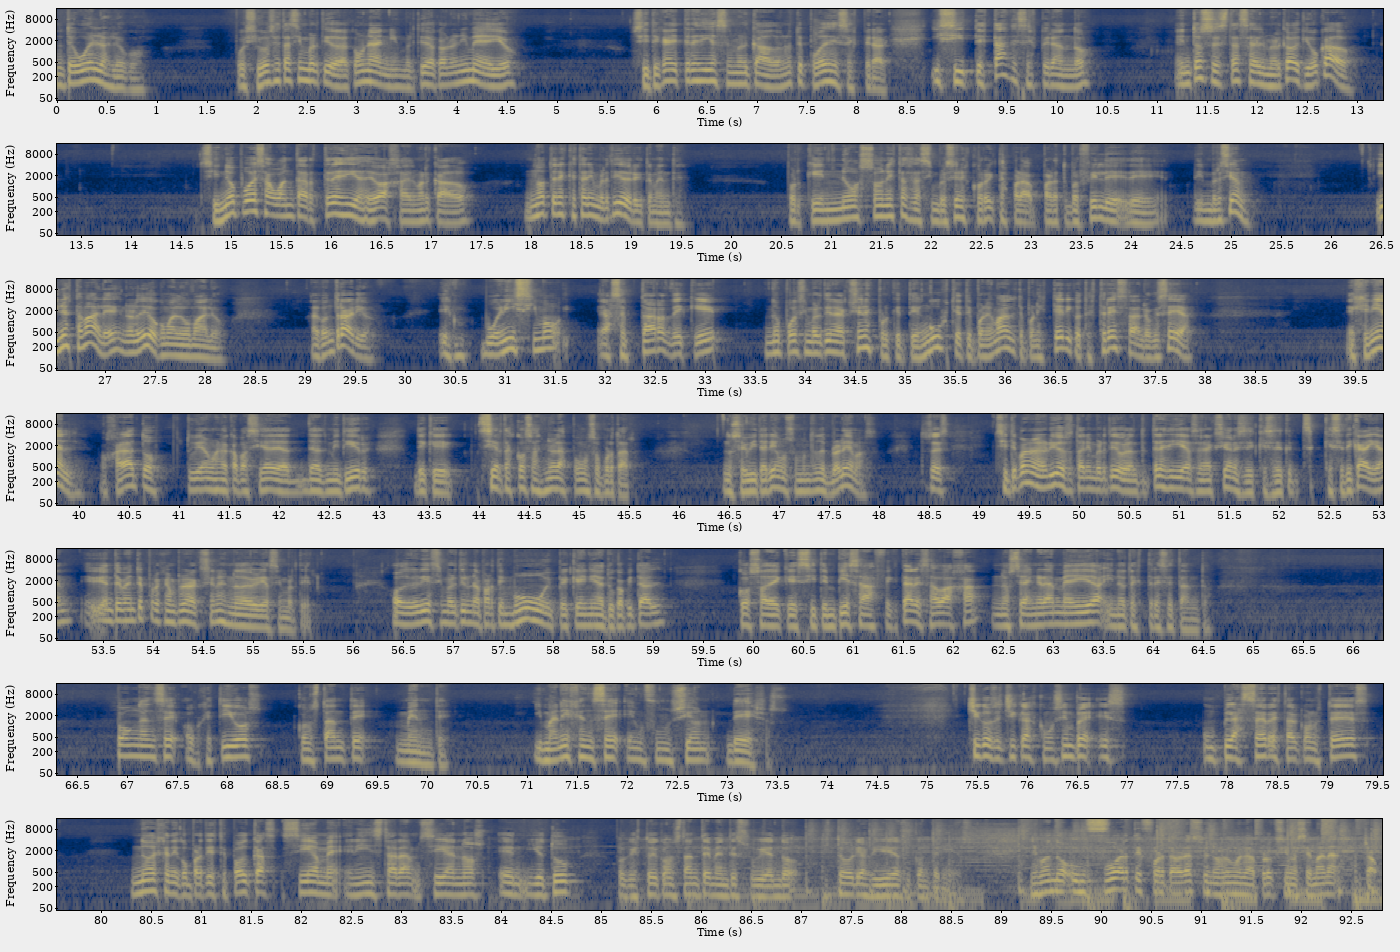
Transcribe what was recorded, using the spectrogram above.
no te vuelvas loco. Pues si vos estás invertido de acá un año, invertido de acá un año y medio, si te cae tres días el mercado, no te podés desesperar. Y si te estás desesperando, entonces estás en el mercado equivocado. Si no puedes aguantar tres días de baja del mercado, no tenés que estar invertido directamente. Porque no son estas las inversiones correctas para, tu perfil de, inversión. Y no está mal, ¿eh? no lo digo como algo malo. Al contrario, es buenísimo aceptar de que no puedes invertir en acciones porque te angustia, te pone mal, te pone histérico, te estresa, lo que sea. Es genial. Ojalá todos tuviéramos la capacidad de, admitir de que ciertas cosas no las podemos soportar. Nos evitaríamos un montón de problemas. Entonces, si te ponen nervioso estar invertido durante tres días en acciones y que se, que se te caigan, evidentemente, por ejemplo, en acciones no deberías invertir. O deberías invertir una parte muy pequeña de tu capital, cosa de que si te empieza a afectar esa baja, no sea en gran medida y no te estrese tanto. Pónganse objetivos constantemente y manéjense en función de ellos. Chicos y chicas, como siempre es un placer estar con ustedes. No dejen de compartir este podcast, síganme en Instagram, síganos en YouTube, porque estoy constantemente subiendo historias, videos y contenidos. Les mando un fuerte, fuerte abrazo y nos vemos la próxima semana. Chao.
